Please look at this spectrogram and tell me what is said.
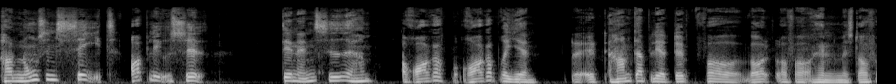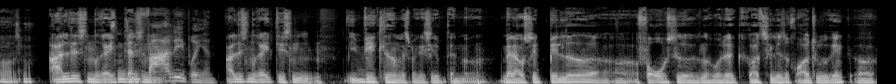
Har du nogensinde set, oplevet selv, den anden side af ham? Og rocker, rocker Brian, øh, ham der bliver dømt for vold og for at handle med stoffer og sådan noget. Aldrig sådan rigtig... Sådan den farlige Brian. aldrig sådan rigtig sådan, i virkeligheden, hvis man kan sige det på den måde. Man har jo set billeder og, og forsider, og sådan noget, hvor det kan godt se lidt råt ud, ikke? Og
